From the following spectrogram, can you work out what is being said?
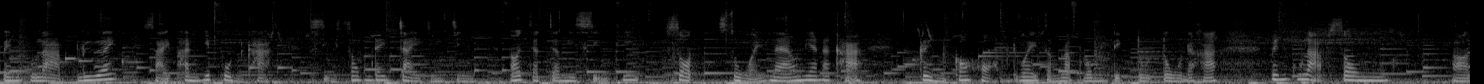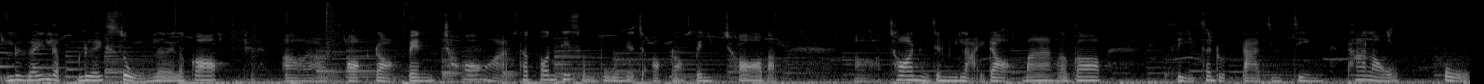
เป็นกุหลาบเลื้อย สายพันธุ์ญี่ปุ่นค่ะ สีส้มได้ใจจริงๆ นอกจากจะมีสีที่สดสวยแล้วเนี่ยนะคะ กลิ่นก็หอมด้วยสำหรับโรแมนติกตูตูนะคะ เป็นกุหลาบทรงเอ่อเลื้อยแบบเลื้อยสูงเลยแล้วก็ออกดอกเป็นช่อ ถ้าต้นที่สมบูรณ์เนี่ยจะออกดอกเป็นช่อแบบช่อหนึ่งจะมีหลายดอกมาก แล้วก็สีสะดุดตาจริง ๆ ถ้าเรา ปลูก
